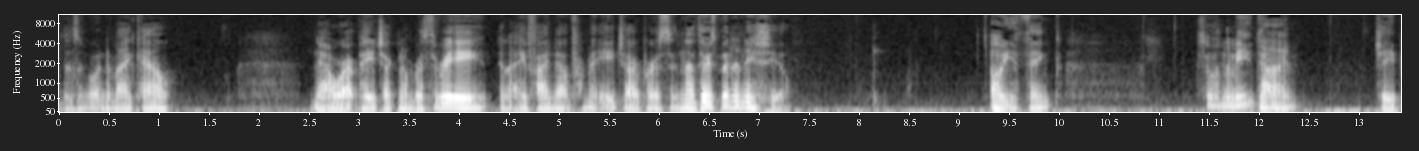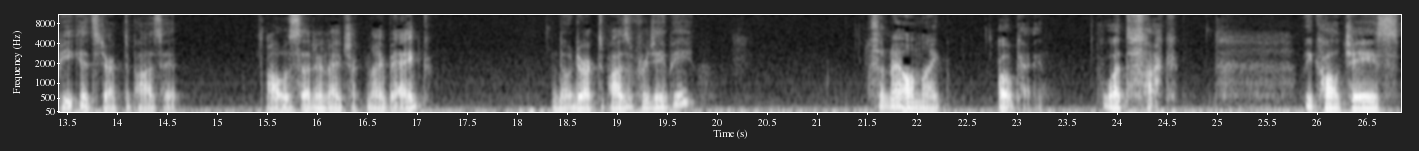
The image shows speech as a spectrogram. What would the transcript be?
doesn't go into my account. Now we're at paycheck number three, and I find out from my HR person that there's been an issue. Oh, you think? So, in the meantime, JP gets direct deposit. All of a sudden, I check my bank. No direct deposit for JP. So now I'm like, okay, what the fuck? We call Chase.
